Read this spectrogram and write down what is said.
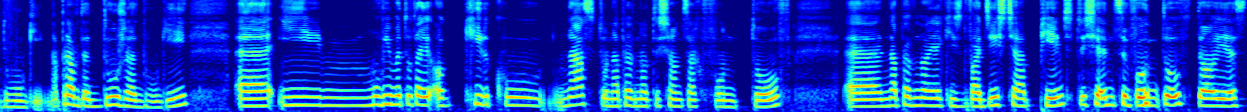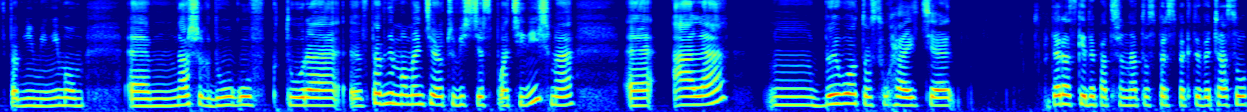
długi, naprawdę duże długi. I mówimy tutaj o kilkunastu na pewno tysiącach funtów. E, na pewno jakieś 25 tysięcy funtów to jest pewnie minimum naszych długów, które e, w pewnym momencie oczywiście spłaciliśmy, e, ale mm, było to, słuchajcie, Teraz, kiedy patrzę na to z perspektywy czasu,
